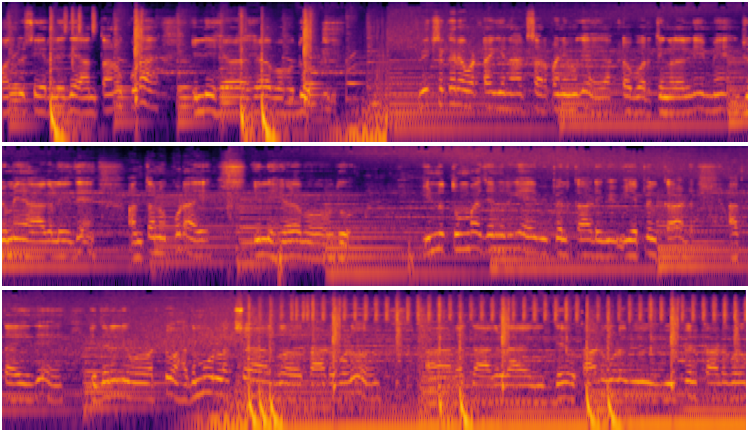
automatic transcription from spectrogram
ಬಂದು ಸೇರಲಿದೆ ಅಂತಾನೂ ಕೂಡ ಇಲ್ಲಿ ಹೇಳಬಹುದು. ವೀಕ್ಷಕರೇ, ಒಟ್ಟಾಗಿ ನಾಲ್ಕು ಸಾವಿರ ರೂಪಾಯಿ ನಿಮಗೆ ಅಕ್ಟೋಬರ್ ತಿಂಗಳಲ್ಲಿ ಮೇ, ಜುಮೆ ಆಗಲಿದೆ ಅಂತಲೂ ಕೂಡ ಇಲ್ಲಿ ಹೇಳಬಹುದು. ಇನ್ನು ತುಂಬ ಜನರಿಗೆ B P L card A P L card ಆಗ್ತಾ ಇದೆ. ಇದರಲ್ಲಿ ಒಟ್ಟು ಹದಿಮೂರು ಲಕ್ಷ ಕಾರ್ಡುಗಳು ರದ್ದು ರದ್ದಾಗಲಾಗಿದ್ದೇವೆ. ಕಾರ್ಡುಗಳು ಬಿ ಪಿ ಎಲ್ ಕಾರ್ಡುಗಳು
